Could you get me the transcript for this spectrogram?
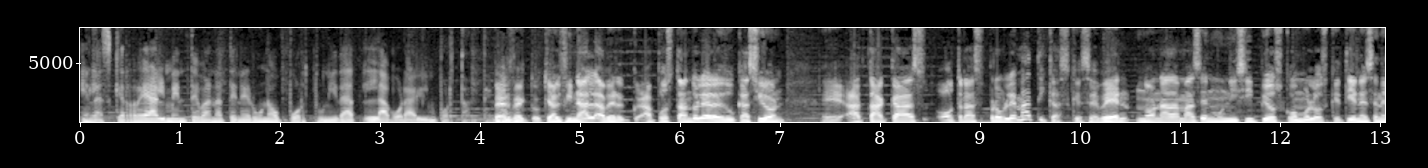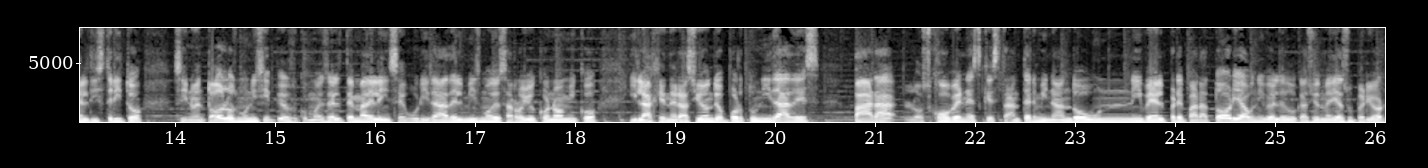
en las que realmente van a tener una oportunidad laboral importante. Perfecto, que al final, a ver, apostándole a la educación, eh, atacas otras problemáticas que se ven no nada más en municipios como los que tienes en el distrito, sino en todos los municipios, como es el tema de la inseguridad, el mismo desarrollo económico y la generación de oportunidades para los jóvenes que están terminando un nivel preparatoria, un nivel de educación media superior,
